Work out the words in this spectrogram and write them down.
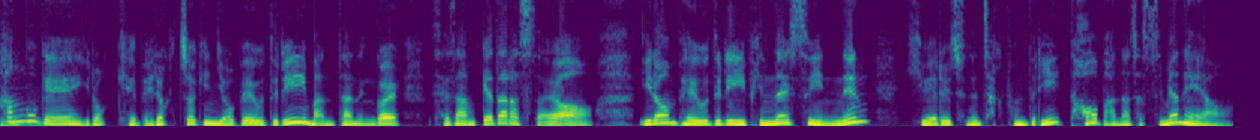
한국에 이렇게 매력적인 여배우들이 많다는 걸 새삼 깨달았어요. 이런 배우들이 빛날 수 있는 기회를 주는 작품들이 더 많아졌으면 해요.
